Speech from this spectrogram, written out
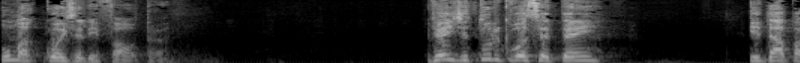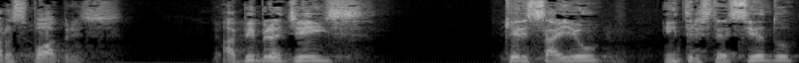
uma coisa lhe falta. Vende tudo que você tem e dá para os pobres. A Bíblia diz que ele saiu entristecido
